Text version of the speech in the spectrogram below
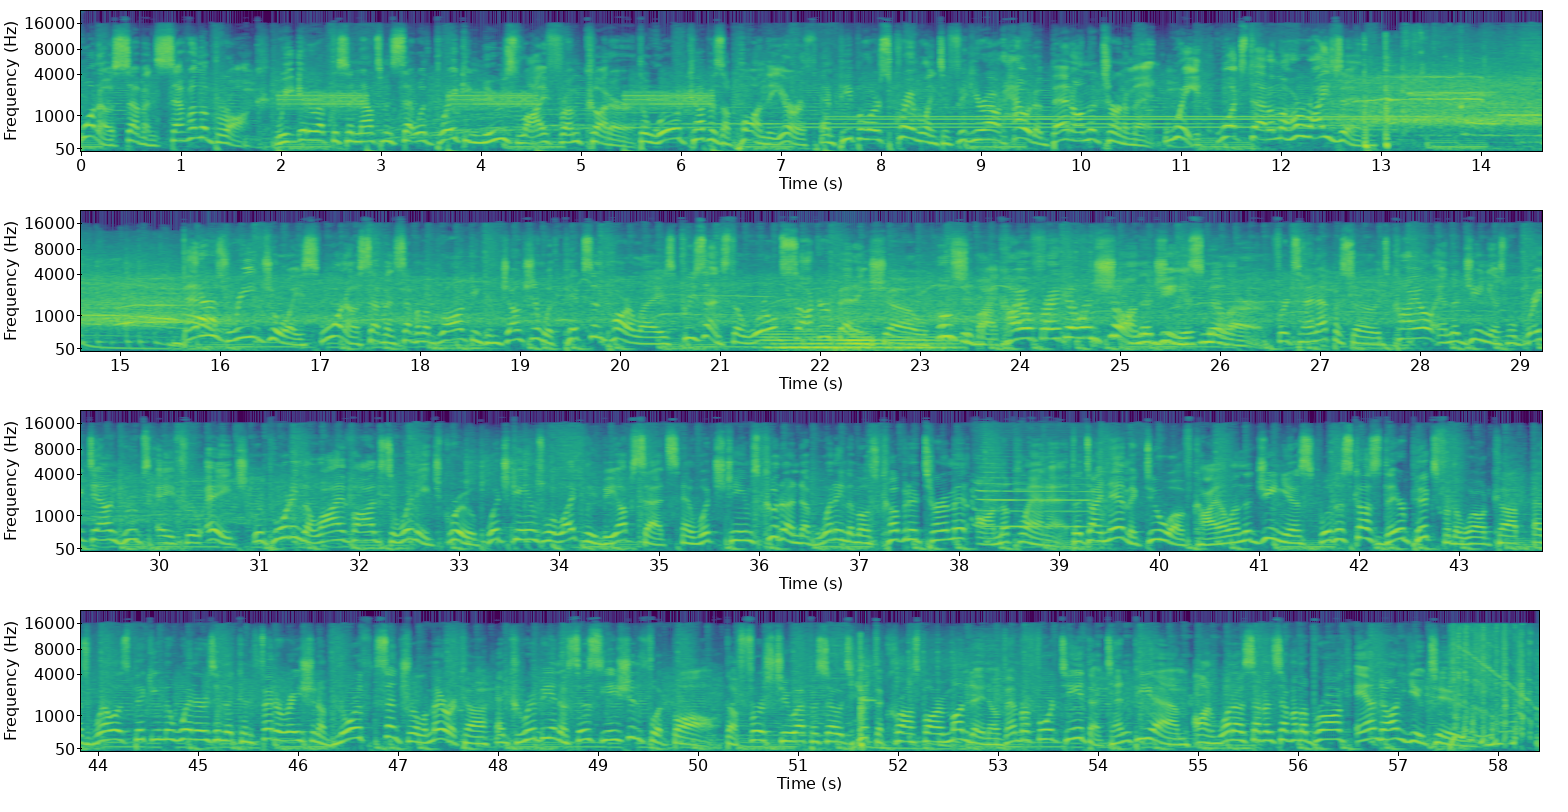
1077 The Bronc. We interrupt this announcement set with breaking news live from Qatar. The World Cup is upon the earth, and people are scrambling to figure out how to bet on the tournament. Wait, what's that on the horizon? Bettors rejoice. 1077 The Bronc, in conjunction with Picks and Parlays, presents the World Soccer Betting Show, hosted by Kyle Franco and Sean the Genius Miller. For 10 episodes, Kyle and the Genius will break down groups A through H, reporting the live odds to win each group, which games will likely be upsets, and which teams could end up winning the most coveted tournament on the planet. The dynamic duo of Kyle and the Genius will discuss their picks for the World Cup, as well as picking the winners in the Confederation of North, Central America, and Caribbean Association Football. The first two episodes hit the crossbar Monday, November 14th at 10 p.m. on 1077 The Bronc and on YouTube.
